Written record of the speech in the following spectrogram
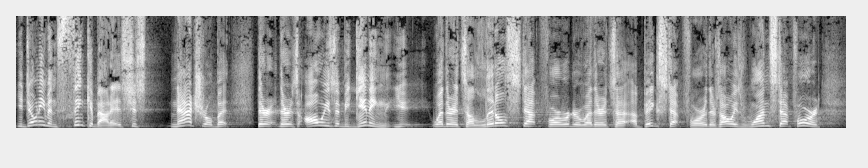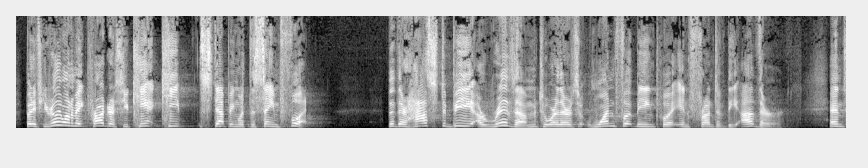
you don't even think about it, it's just natural, but there, there's always a beginning. You, whether it's a little step forward or whether it's a, a big step forward, there's always one step forward. But if you really want to make progress, you can't keep stepping with the same foot that there has to be a rhythm to where there's one foot being put in front of the other. And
